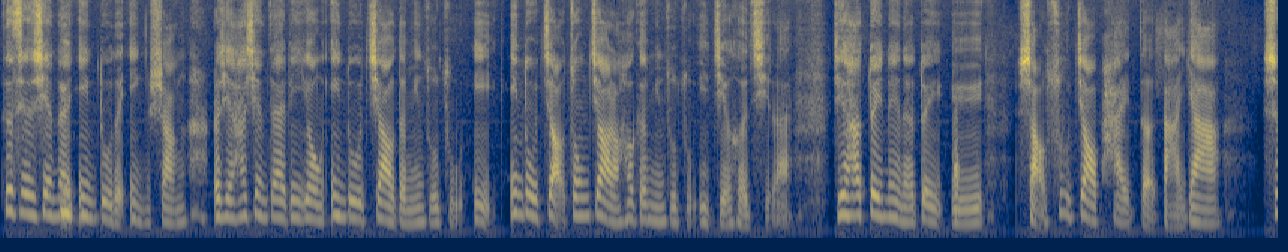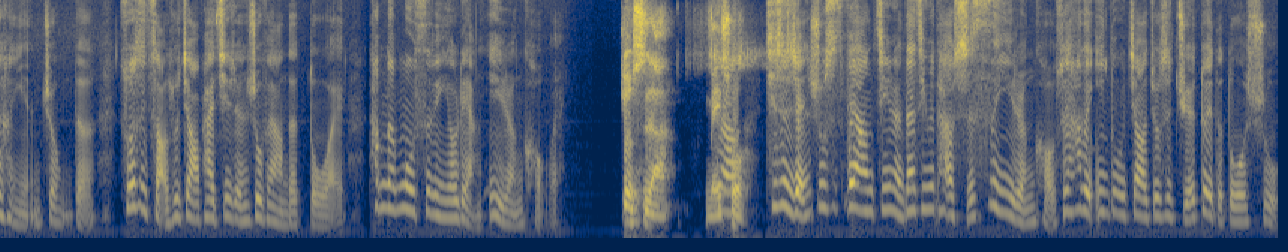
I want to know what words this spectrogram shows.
这就是现在印度的硬伤，嗯、而且他现在利用印度教的民族主义、印度教宗教，然后跟民族主义结合起来。其实他对内呢，对于少数教派的打压是很严重的。说是少数教派，其实人数非常的多，哎，他们的穆斯林有两亿人口，哎，就是啊。没错、啊，其实人数是非常惊人，但是因为它有十四亿人口，所以它的印度教就是绝对的多数。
